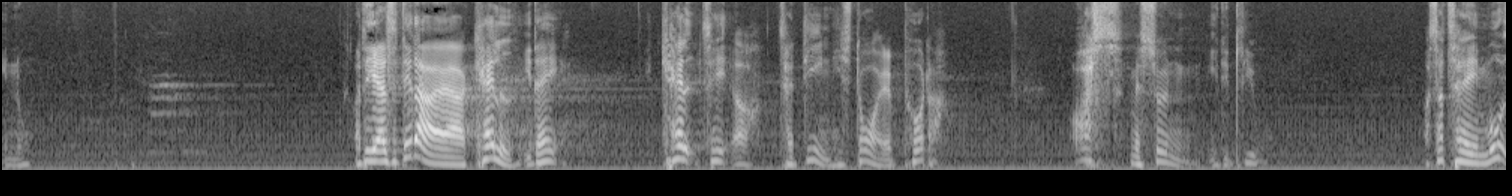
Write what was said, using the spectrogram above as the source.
endnu. Og det er altså det, der er kaldet i dag. Kald til at tage din historie på dig. Også med synden i dit liv. Og så tage imod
